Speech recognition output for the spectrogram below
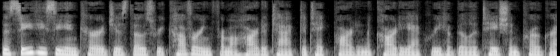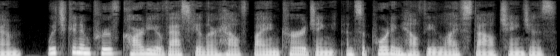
The CDC encourages those recovering from a heart attack to take part in a cardiac rehabilitation program, which can improve cardiovascular health by encouraging and supporting healthy lifestyle changes.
